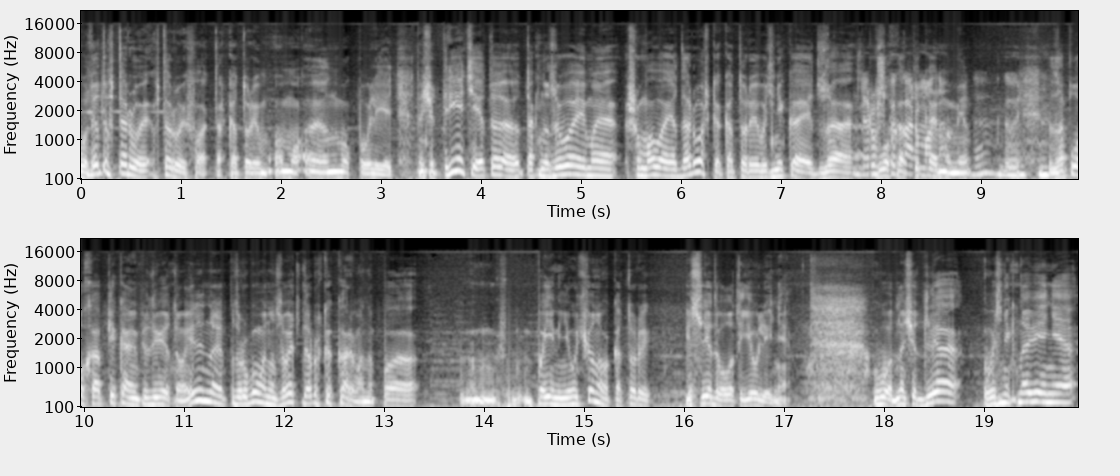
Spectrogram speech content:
Вот это второй, второй фактор, который э, мог повлиять. Значит, третий – это так называемая шумовая дорожка, которая возникает за Дорожка плохо Кармана, обтекаемыми да, говорит? за плохо обтекаемым предметом, или по-другому называется дорожка Кармана по, по имени ученого, который исследовал это явление. Вот, значит, для возникновения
